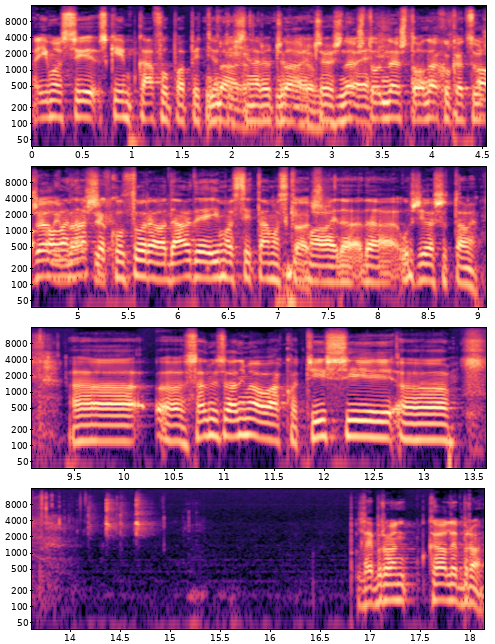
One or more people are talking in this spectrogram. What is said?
A imao si s kim kafu popiti, otići na ručak naravno, što nešto, je, nešto onako kad su želi ova naših... naša kultura odavde, imao si tamo s kim ovaj, da, da uživaš u tome. Uh, uh, sad me zanima ovako, ti si uh, Lebron kao Lebron.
